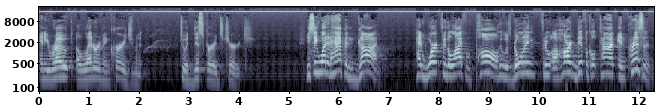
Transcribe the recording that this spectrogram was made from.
and he wrote a letter of encouragement to a discouraged church. You see, what had happened, God had worked through the life of Paul, who was going through a hard, difficult time in prison.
